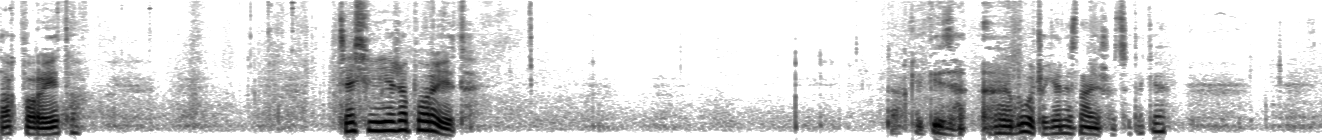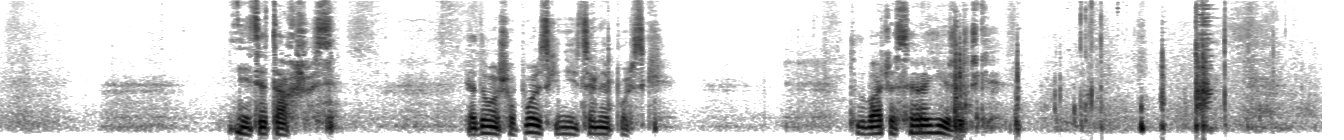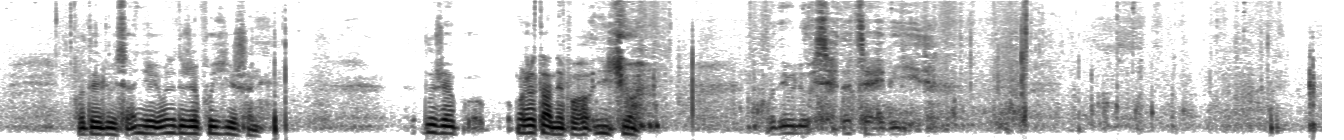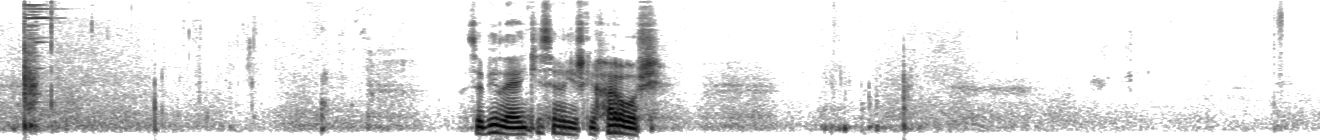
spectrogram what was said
Так порито. Це свіжа порита. Так, якийсь грибочок, я не знаю, що це таке. Ні, це так щось. Я думаю, що польський, ні, це не польський. Тут бачу сироїжечки. Подивлюся, а ні, вони дуже поїжджені. Дуже, може та не погано, нічого. Подивлюся, до цієї підійде. Це біленькі сиріжки, хороші.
